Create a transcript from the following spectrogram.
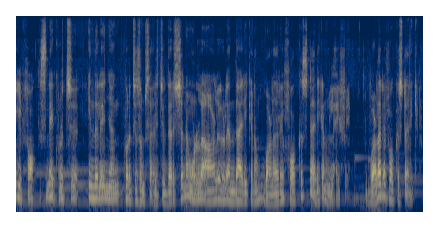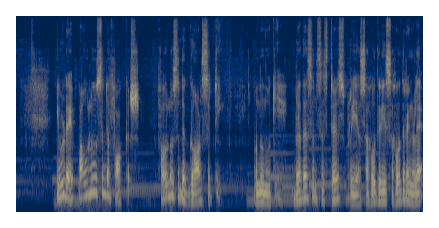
ഈ ഫോക്കസിനെ കുറിച്ച് ഇന്നലെ ഞാൻ കുറച്ച് സംസാരിച്ചു. ദർശനമുള്ള ആളുകൾ എന്തായിരിക്കണം? വളരെ ഫോക്കസ്ഡ് ആയിരിക്കണം ലൈഫിൽ. വളരെ ഫോക്കസ്ഡ് ആയിരിക്കണം. ഇവിടെ പൗലൂസിന്റെ ഫോക്കസ് പൗലൂസിന്റെ ഗോൾ സെറ്റിംഗ് ഒന്ന് നോക്കിയേ ബ്രദേഴ്സ് ആൻഡ് സിസ്റ്റേഴ്സ് പ്രിയ സഹോദരി സഹോദരങ്ങളെ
